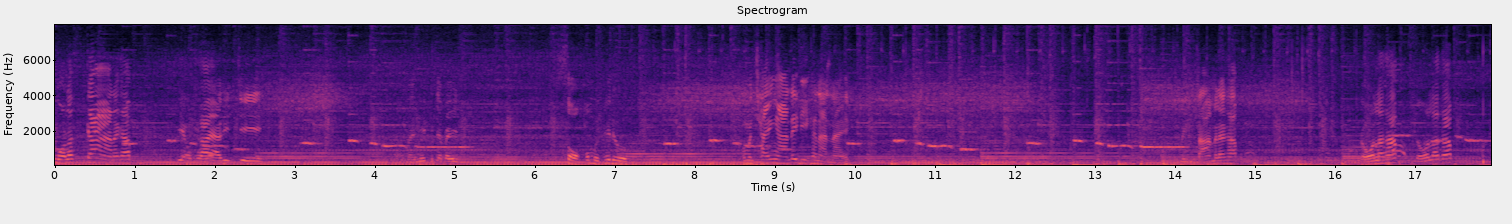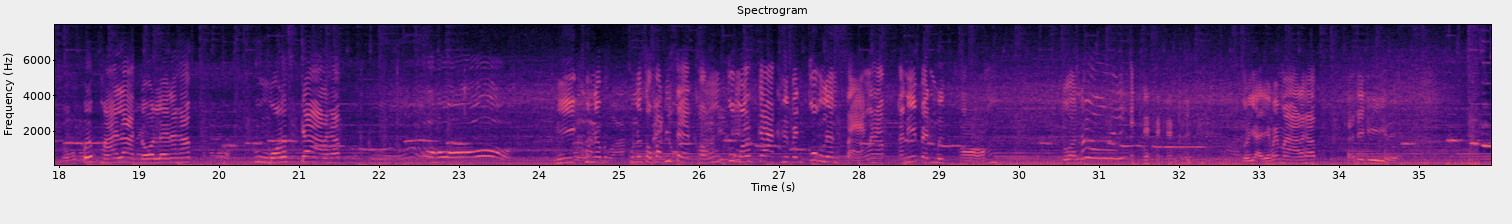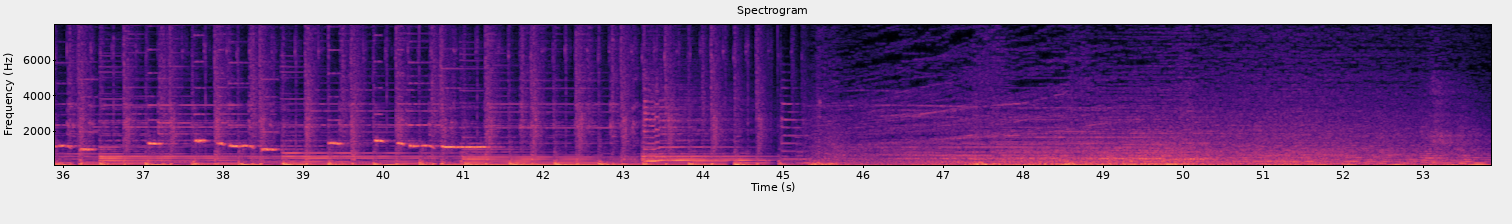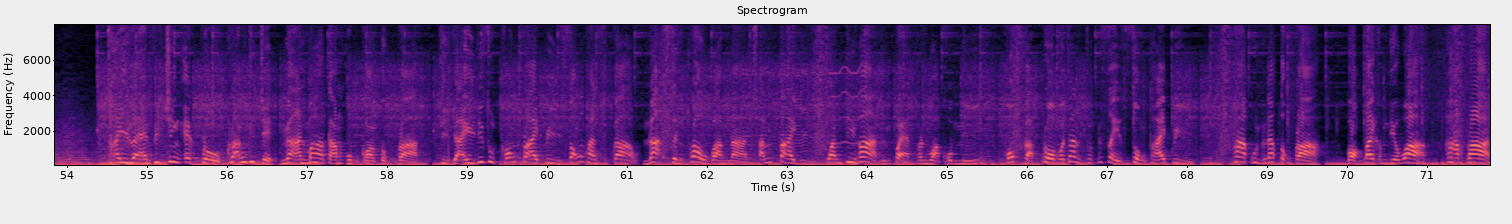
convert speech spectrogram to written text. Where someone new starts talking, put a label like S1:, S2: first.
S1: โมลัสกานะครับ
S2: เกี่ยว
S1: ค่าย RTG นายนิดจะไปโศกปลาหมึกให้ดูว่ามันใช้งานได้ดีขนาดไหนหนึ่งตามไปแล้วครับ โดนแล้วครับ โดนแล้วครับ ลงปุ๊บไม้แรกโดนเลยนะครับ กุ้งโมลัสกานะครับ
S2: โอ้โห
S1: มีคุณคุณสมบัติพิเศษของกุ้งมอสกาคือเป็นกุ้งเรืองแสงนะครับอันนี้ เป็นหมึกหอม ตัวน้อย ตัวใหญ่ยังไม่มานะครับ ใช้ได้ดีอยู่
S3: Thailand Fishing Expo ครั้งที่ 7 งานมหกรรมอุปกรณ์ตกปลา ที่ใหญ่ที่สุดของปลายปี 2019 ณ เซ็นทรัลบางนา ชั้นใต้ดิน วันที่ 5-8 ธันวาคมนี้ พบกับโปรโมชั่นสุดพิเศษส่งท้ายปี ถ้าคุณคือนักตกปลา บอกได้คำเดียวว่า ห้ามพลาด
